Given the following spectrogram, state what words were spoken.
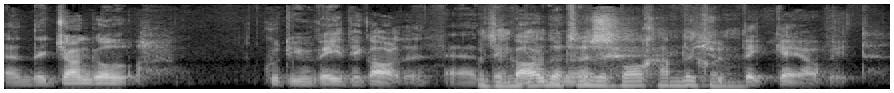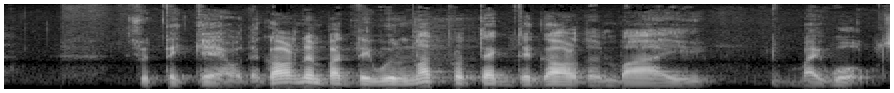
and the jungle could invade the garden and the gardeners should take care of it should take care of the garden but they will not protect the garden by by walls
